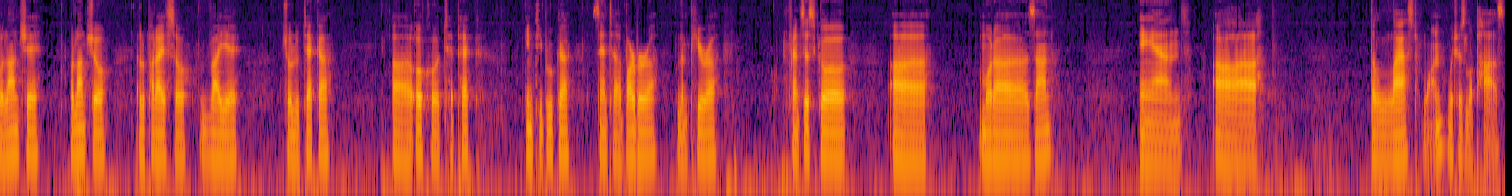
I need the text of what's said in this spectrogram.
Olanche, Olancho, El Paraíso, Valle, Choluteca, uh, Ocotepec, Intibuca, Santa Barbara, Lempira, Francisco uh, Morazan, and uh, the last one, which is La Paz.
